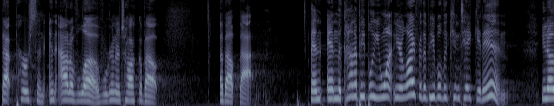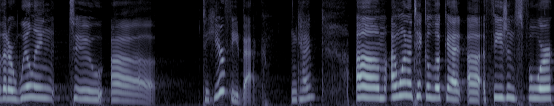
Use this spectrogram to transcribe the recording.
that person and out of love. We're going to talk about about that. And and the kind of people you want in your life are the people that can take it in you know that are willing to uh, to hear feedback. Okay? Um, I want to take a look at uh, Ephesians 4.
